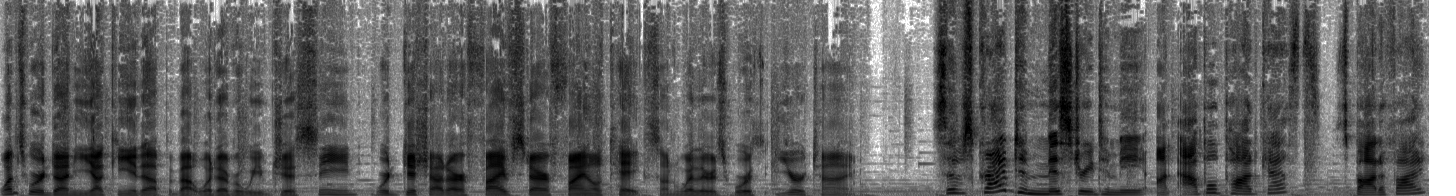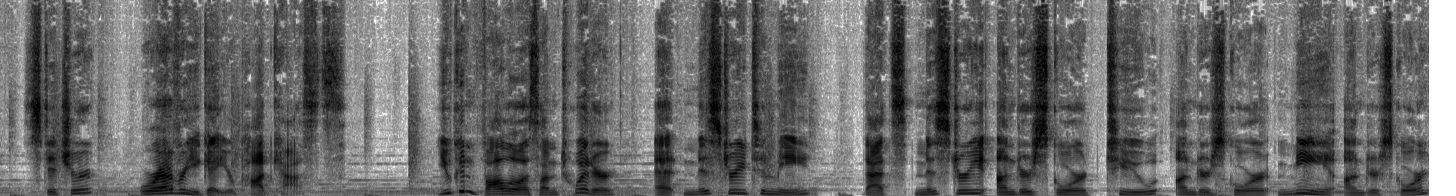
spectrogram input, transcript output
Once we're done yucking it up about whatever we've just seen, we'll dish out our five star final takes on whether it's worth your time. Subscribe to Mystery to Me on Apple Podcasts, Spotify, Stitcher, wherever you get your podcasts. You can follow us on Twitter at Mystery to Me. That's mystery underscore to underscore me underscore.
